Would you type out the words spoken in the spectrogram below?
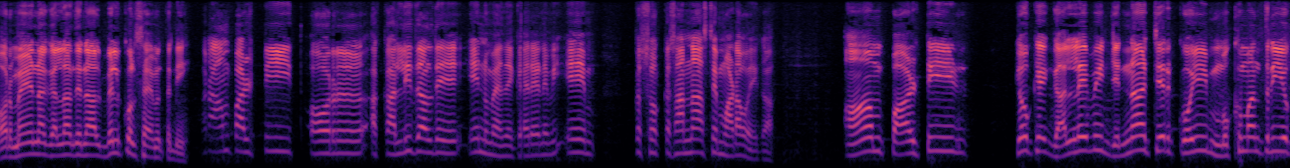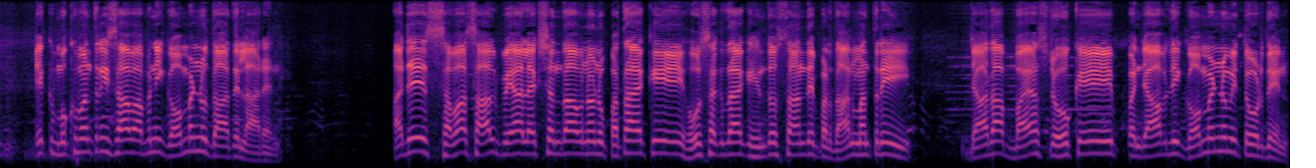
ਔਰ ਮੈਂ ਇਹਨਾਂ ਗੱਲਾਂ ਦੇ ਨਾਲ ਬਿਲਕੁਲ ਸਹਿਮਤ ਨਹੀਂ। ਪਰ ਆਮ ਪਾਰਟੀ ਔਰ ਅਕਾਲੀ ਦਲ ਦੇ ਇਹ ਨੁਮਾਇੰਦੇ ਕਹਿ ਰਹੇ ਨੇ ਵੀ ਇਹ ਕਿਸੋ- ਕਿਸਾਨਾਂ ਵਾਸਤੇ ਮਾੜਾ ਹੋਏਗਾ। ਆਮ ਪਾਰਟੀ ਕਿਉਂਕਿ ਗੱਲ ਇਹ ਵੀ ਜਿੰਨਾ ਚਿਰ ਕੋਈ ਮੁੱਖ ਮੰਤਰੀ ਇੱਕ ਮੁੱਖ ਮੰਤਰੀ ਸਾਹਿਬ ਆਪਣੀ ਗਵਰਨਮੈਂਟ ਨੂੰ ਦਾਅ ਤੇ ਲਾ ਰਹੇ ਨੇ ਅਜੇ ਸਵਾ ਸਾਲ ਪਿਆ ਇਲੈਕਸ਼ਨ ਦਾ, ਉਹਨਾਂ ਨੂੰ ਪਤਾ ਹੈ ਕਿ ਹੋ ਸਕਦਾ ਕਿ ਹਿੰਦੁਸਤਾਨ ਦੇ ਪ੍ਰਧਾਨ ਮੰਤਰੀ ਜ਼ਿਆਦਾ ਬਾਇਸਡ ਹੋ ਕੇ ਪੰਜਾਬ ਦੀ ਗਵਰਨਮੈਂਟ ਨੂੰ ਵੀ ਤੋੜ ਦੇਣ,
